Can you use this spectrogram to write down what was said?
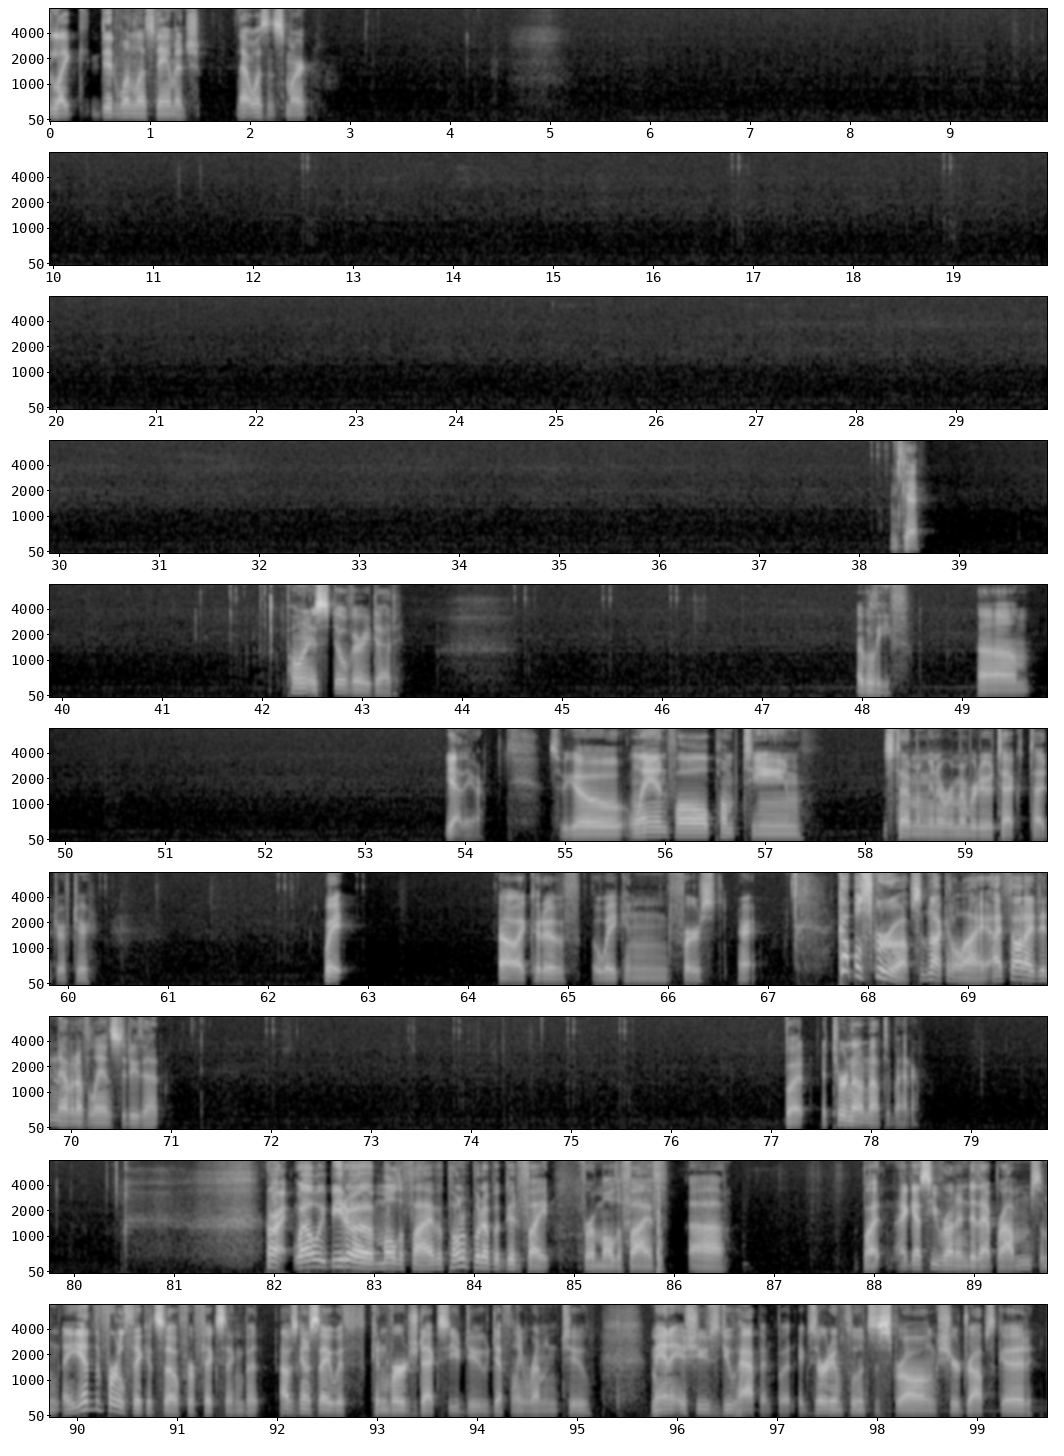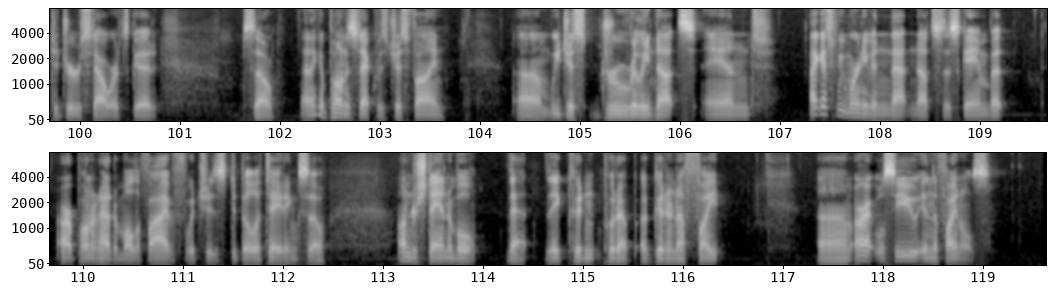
like did one less damage. That wasn't smart. Okay. Opponent is still very dead. I believe. Um, yeah, they are. So we go landfall, pump team. This time I'm going to remember to attack with Tide Drifter. Wait. Oh, I could have awakened first. All right. Couple screw ups, I'm not going to lie. I thought I didn't have enough lands to do that. But it turned out not to matter. All right, well, we beat a Mulda 5. Opponent put up a good fight for a Mulda 5. Uh, but I guess he run into that problem. Some he had the fertile thickets though for fixing, but I was gonna say with converged decks you do definitely run into mana issues do happen, but exert influence is strong, sheer drop's good, Tajuru stalwart's good. So I think opponent's deck was just fine. Um, we just drew really nuts, and I guess we weren't even that nuts this game, but our opponent had a Mulda 5, which is debilitating. So understandable that they couldn't put up a good enough fight. Um, all right, we'll see you in the finals.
